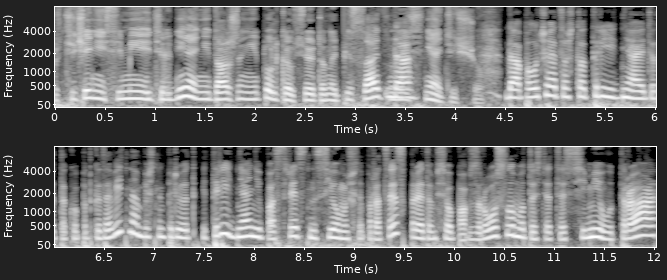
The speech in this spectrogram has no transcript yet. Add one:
в течение 7 этих дней они должны не только все это написать, показать, Да. снять еще. Да, получается, что три дня идет такой подготовительный обычный период, и три дня непосредственно съемочный процесс, при этом все по-взрослому, то есть это с 7 утра,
